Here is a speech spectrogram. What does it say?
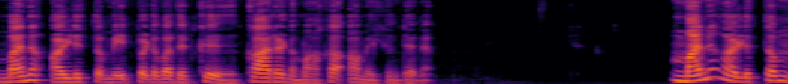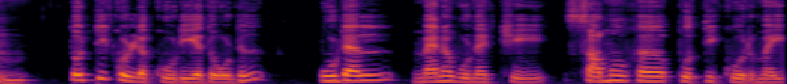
மன அழுத்தம் ஏற்படுவதற்கு காரணமாக அமைகின்றன. மன அழுத்தம் தொற்றிக்கொள்ளக்கூடியதோடு உடல் மன உணர்ச்சி சமூக புத்தி கூர்மை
